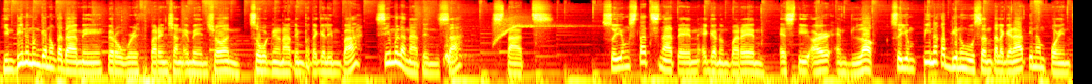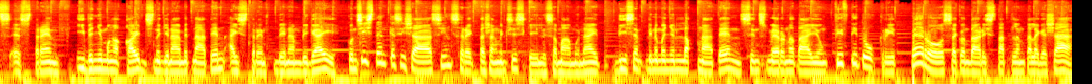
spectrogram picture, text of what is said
Hindi naman ganun kadami pero worth pa rin siyang i-mention. So wag na natin patagalin pa, simulan natin sa stats. So yung stats natin ay ganun pa rin, STR and luck. So yung pinakabinuhusan talaga natin ng points is strength. Even yung mga cards na ginamit natin ay strength din ang bigay. Consistent kasi siya since rekta siyang nagsiscale sa Mammonite. Decent din naman yung luck natin since meron na tayong 52 crit pero secondary stat lang talaga siya.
